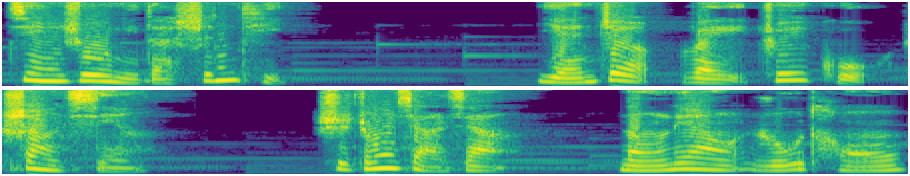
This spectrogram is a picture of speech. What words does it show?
进入你的身体，沿着尾椎骨上行，始终想象。能量如同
